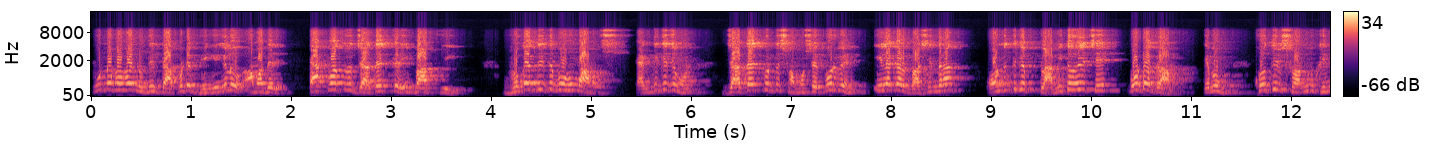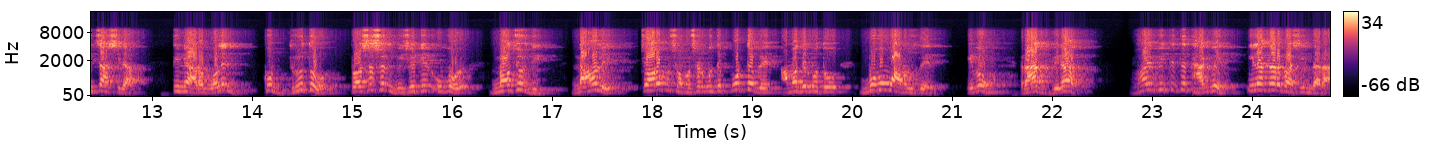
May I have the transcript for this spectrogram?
পূর্ণপ্রভা নদীর দাপটে ভেঙে গেল আমাদের একমাত্র যাতায়াতকারী বাঁধটি। ভোগান্তিতে বহু মানুষ। একদিকে যেমন যাতায়াত করতে সমস্যায় পড়বেন এলাকার বাসিন্দারা, অন্যদিকে প্লাবিত হয়েছে গোটা গ্রাম এবং ক্ষতির সম্মুখীন চাষিরা। তিনি আরও বলেন, খুব দ্রুত প্রশাসন বিষয়টির উপর নজর দিক, না হলে চরম সমস্যার মধ্যে পড়তে হবে আমাদের মতো বহু মানুষদের এবং রাত বিরাত ভয়ভীতিতে থাকবেন এলাকার বাসিন্দারা।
